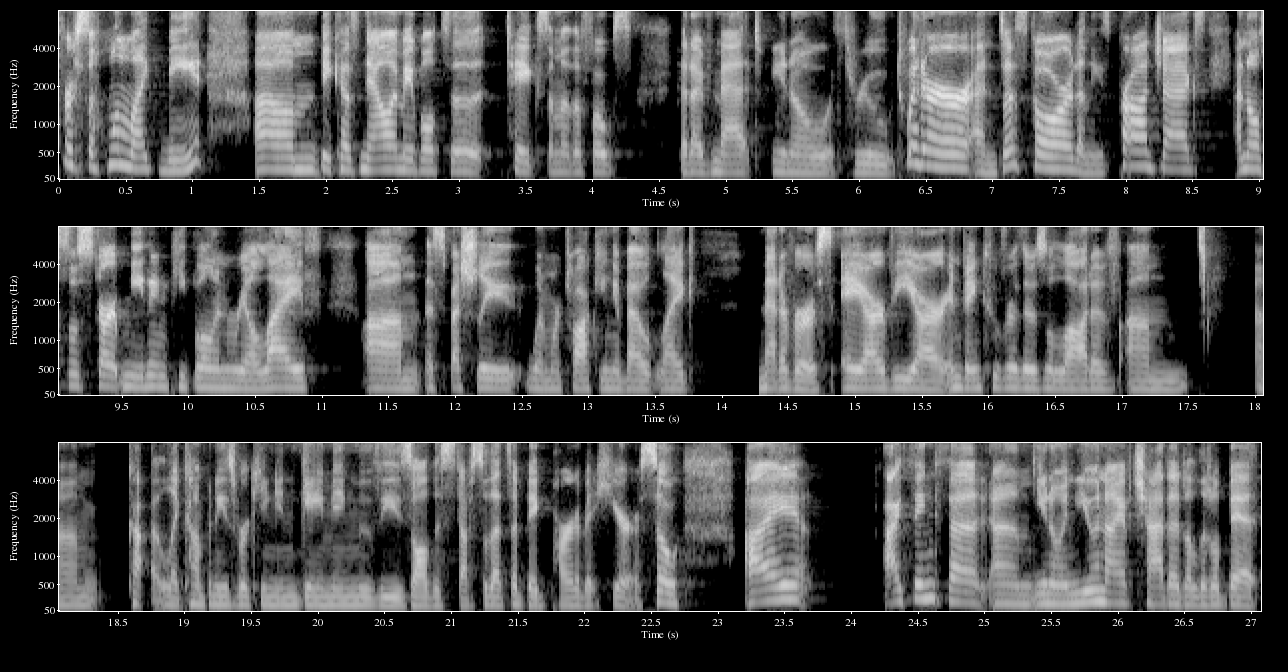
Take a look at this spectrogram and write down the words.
for someone like me um, because now I'm able to take some of the folks that I've met, you know, through Twitter and Discord and these projects, and also start meeting people in real life, um, especially when we're talking about like metaverse, AR, VR. In Vancouver, there's a lot of um, um, like companies working in gaming, movies, all this stuff. So that's a big part of it here. So I I think that um, you know, and you and I have chatted a little bit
